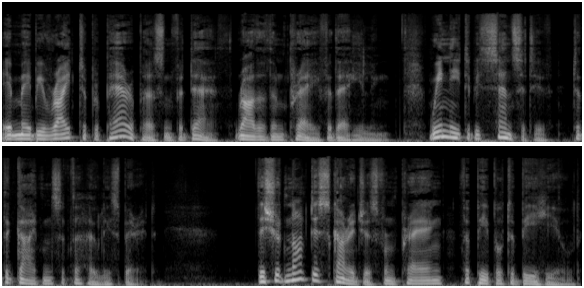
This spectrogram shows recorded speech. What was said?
it may be right to prepare a person for death rather than pray for their healing. We need to be sensitive to the guidance of the Holy Spirit. This should not discourage us from praying for people to be healed.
